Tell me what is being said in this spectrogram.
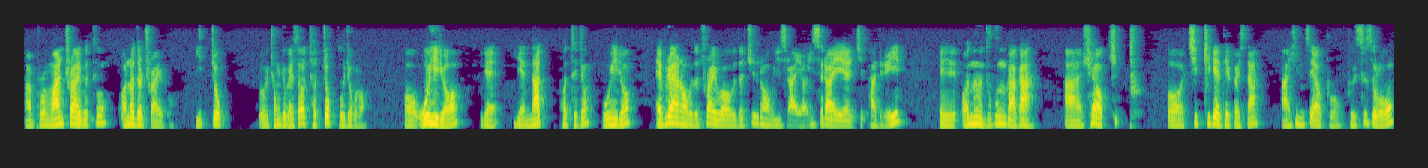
아, from one tribe to another tribe 이쪽 그 종족에서 저쪽 부족으로 어, 오히려 이게 이게 not but죠. 오히려 everyone of the tribe of the children of Israel 이스라엘 지파들의 에, 어느 누군가가 아, shall keep 어, 지키게 될 것이다. 아, himself 그 스스로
